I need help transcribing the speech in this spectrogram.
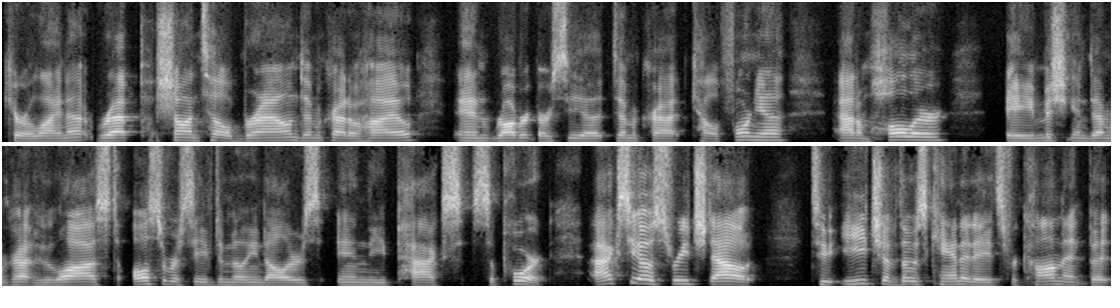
Carolina, Rep. Shontel Brown, Democrat, Ohio, and Robert Garcia, Democrat, California. Adam Hollier, a Michigan Democrat who lost, also received a million dollars in the PAC's support. Axios reached out to each of those candidates for comment, but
